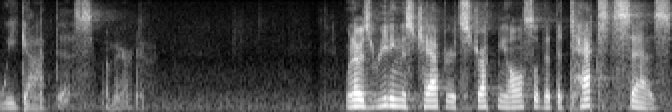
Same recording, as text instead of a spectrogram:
we got this, America. When I was reading this chapter, it struck me also that the text says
